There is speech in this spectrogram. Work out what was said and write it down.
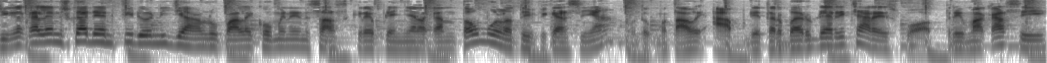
Jika kalian suka dengan video ini jangan lupa like, komen, dan subscribe dan nyalakan tombol notifikasinya untuk mengetahui update terbaru dari Cara Sport. Terima kasih.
